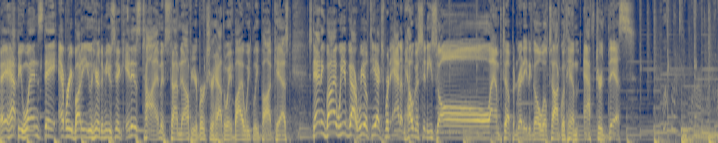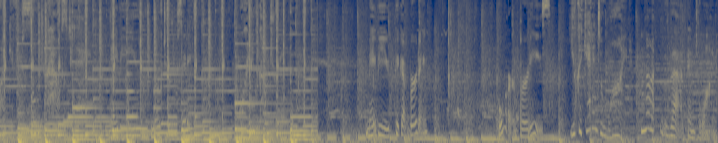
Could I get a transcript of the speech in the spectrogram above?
Hey, happy Wednesday, everybody. You hear the music. It is time. It's time now for your Berkshire Hathaway bi weekly podcast. Standing by, we've got realty expert Adam Helgeson. He's all amped up and ready to go. We'll talk with him after this. What would tomorrow look like if you sold your house today? Maybe you'd move to a new city or a new country. Maybe you'd pick up birding or birdies. You could get into wine, not that into wine,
